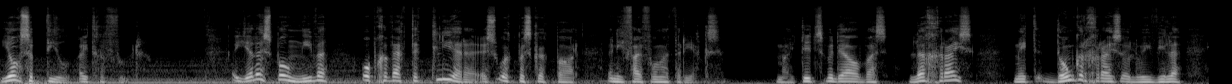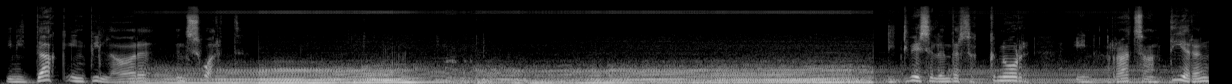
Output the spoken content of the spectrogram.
heel subtiel uitgevoer. 'n Hele spul nuwe opgewekte kleure is ook beskikbaar in die 500 reeks. My toetsmodel was liggrys met donkergrys alloy wiele en die dak en pilare in swart. Twee silinders se knor en ratshantering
